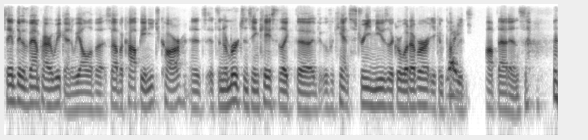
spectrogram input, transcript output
Same thing with Vampire Weekend. We all have a so I have a copy in each car, and it's it's an emergency in case like the if, if we can't stream music or whatever, you can probably Right. pop that in. So.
